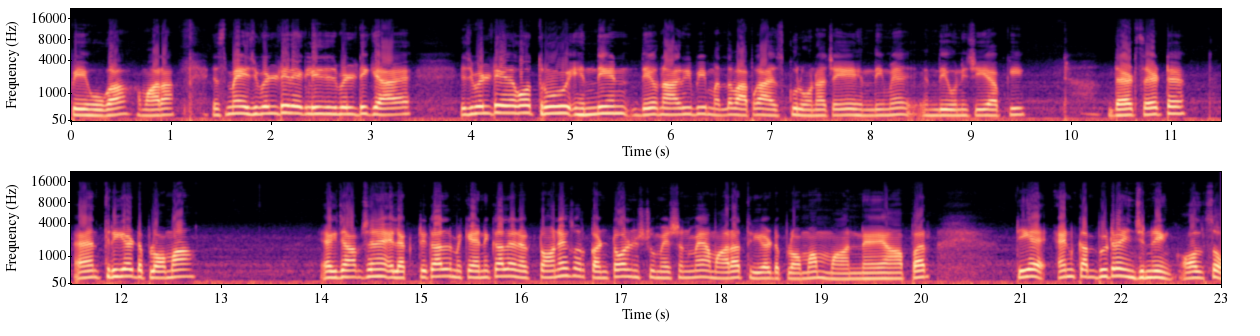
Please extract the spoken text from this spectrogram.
पे होगा हमारा। इसमें एजिबिलिटी देख लीजिए एजिबिलिटी क्या है? एजिबिलिटी देखो थ्रू हिंदी देवनागरी भी मतलब आपका हाई स्कूल होना चाहिए हिंदी में, हिंदी होनी चाहिए आपकी। That's it and three year diploma exams हैं इलेक्ट्रिकल मैकेनिकल इलेक्ट्रॉनिक्स और कंट्रोल इंस्ट्रूमेशन में हमारा थ्री ईयर डिप्लोमा मान्य है यहाँ पर। ठीक है? And computer engineering also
